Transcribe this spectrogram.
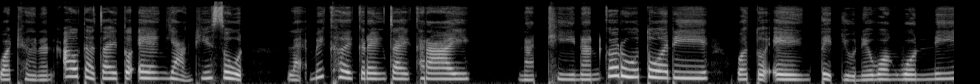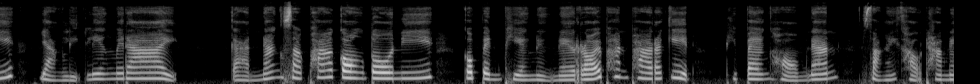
ว่าเธอนั้นเอาแต่ใจตัวเองอย่างที่สุด และไม่เคยเกรงใจใคร นัททีนั้นก็รู้ตัวดี ว่าตัวเองติดอยู่ในวังวนนี้อย่างหลีกเลี่ยงไม่ได้ การนั่งซักผ้ากองโตนี้ ก็เป็นเพียงหนึ่งในร้อยพันภารกิจ ที่แป้งหอมนั้น สั่งให้เขาทำใน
